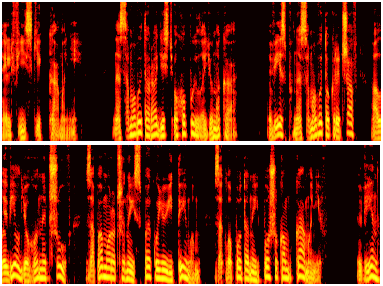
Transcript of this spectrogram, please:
ельфійські камені. Несамовита радість охопила юнака. Вісп несамовито кричав, але віл його не чув, запаморочений спекою й димом, заклопотаний пошуком каменів. Він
